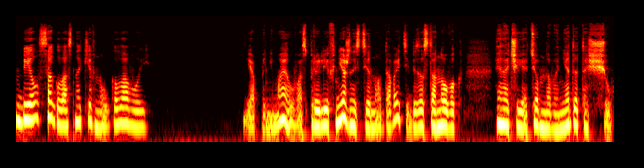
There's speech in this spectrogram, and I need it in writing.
Бел согласно кивнул головой. Я понимаю, у вас прилив нежности, но давайте без остановок, иначе я темного не дотащу.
